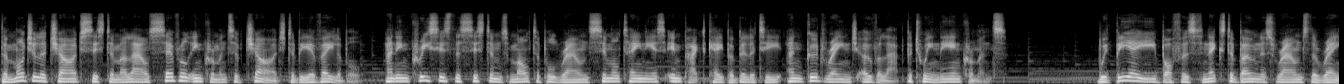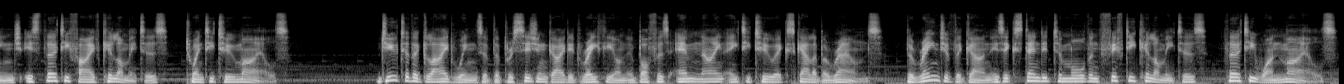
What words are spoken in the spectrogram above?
The modular charge system allows several increments of charge to be available, and increases the system's multiple round simultaneous impact capability and good range overlap between the increments. With BAE Bofors Nexter bonus rounds the range is 35 kilometers, 22 miles. Due to the glide wings of the precision-guided Raytheon Bofors M982 Excalibur rounds, the range of the gun is extended to more than 50 kilometers, 31 miles.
